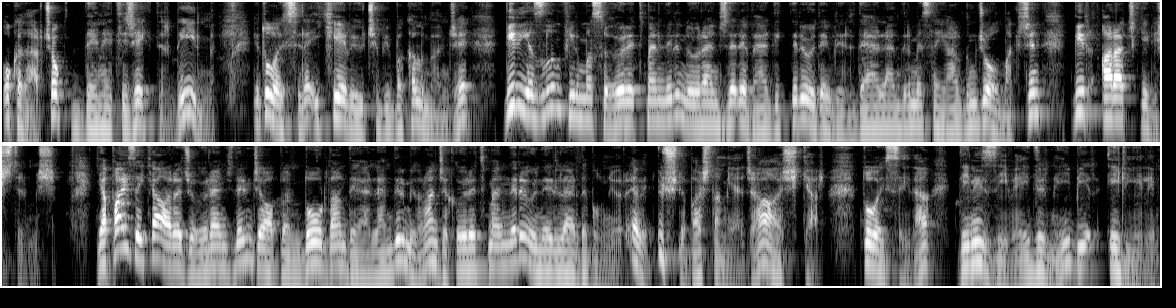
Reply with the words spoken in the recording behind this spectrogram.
o kadar çok denetecektir değil mi? E, dolayısıyla 2'ye ve 3'e bir bakalım önce. Bir yazılım firması öğretmenlerin öğrencilere verdikleri ödevleri değerlendirmesine yardımcı olmak için bir araç geliştirmiş. Yapay zeka aracı öğrencilerin cevaplarını doğrudan değerlendirmiyor ancak öğretmenlere önerilerde bulunuyor. Evet 3 ile başlamayacağı aşikar. Dolayısıyla Denizli'yi ve Edirne'yi bir eleyelim.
